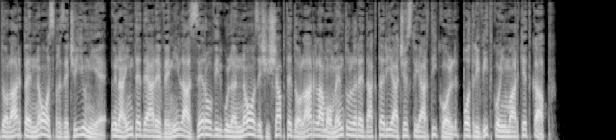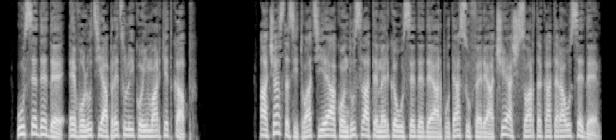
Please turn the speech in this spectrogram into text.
dolari pe 19 iunie, înainte de a reveni la 0,97 dolari la momentul redactării acestui articol, potrivit CoinMarketCap. USDD, evoluția prețului CoinMarketCap. Această situație a condus la temeri că USDD ar putea suferi aceeași soartă ca Terra USD.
